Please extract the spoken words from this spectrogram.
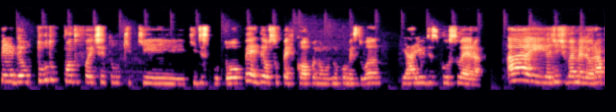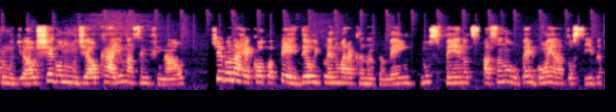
perdeu tudo quanto foi título que, que, que disputou, perdeu Supercopa no, no começo do ano, e aí o discurso era ai, a gente vai melhorar para o Mundial, chegou no Mundial, caiu na semifinal, Chegou na Recopa, perdeu em pleno Maracanã também, nos pênaltis, passando vergonha na torcida.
